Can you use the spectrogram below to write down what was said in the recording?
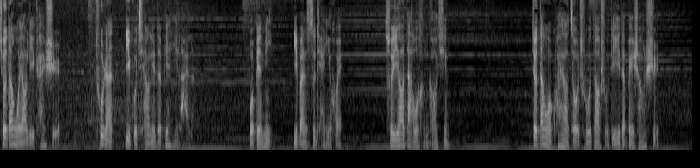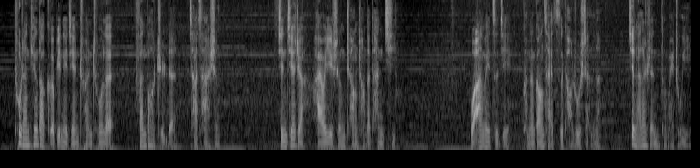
就当我要离开时，突然一股强烈的变异来了。我便秘，一般四天一回，所以要大我很高兴。就当我快要走出倒数第一的悲伤时，突然听到隔壁那间传出了翻报纸的擦擦声，紧接着还有一声长长的叹气。我安慰自己，可能刚才思考入神了，进来了人都没注意。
